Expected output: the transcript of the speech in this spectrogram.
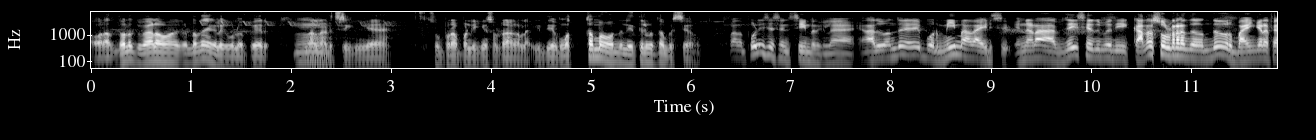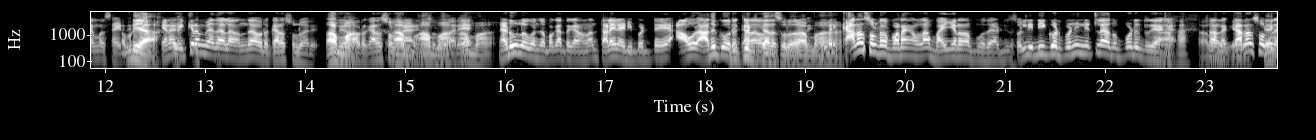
அவர் அந்த அளவுக்கு வேலை வாங்கினது தான் எங்களுக்கு இவ்வளோ பேர். நல்லா நடிச்சிருக்கீங்க. சூப்பராக பண்ணிக்க சொல்கிறாங்களே இது மொத்தமாக வந்து நித்திலுக்கு தான் போய் சேரும் இப்ப அந்த போலீஸ் ஸ்டேஷன் சீன் இருக்குல்ல அது வந்து இப்போ ஒரு மீமாவே ஆயிடுச்சு. என்னன்னா விஜய் சேதுபதி கதை சொல்றது வந்து ஒரு பயங்கர ஃபேமஸ் ஆயிடுச்சு. ஏன்னா விக்ரம் வேதால வந்து அவர் கதை சொல்லுவாரு. அவர் கதை சொல்லுவாரு. நடுவுல கொஞ்சம் பக்கத்துக்காரங்க தலையில அடிபட்டு அவர் அதுக்கு ஒரு கதை கதை சொல்லுவாரு, கதை சொல்ற படங்கள்லாம் பயங்கரமா போகுது அப்படின்னு சொல்லி டீகோட் பண்ணி நெட்ல அதை போட்டுட்டு இருக்காங்க. அந்த கதை. சொல்ற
